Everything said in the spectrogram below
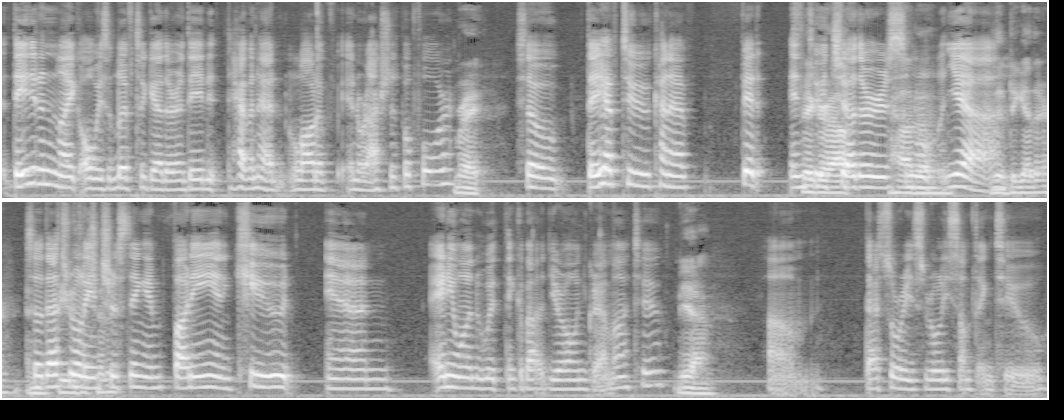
they didn't like always live together and they haven't had a lot of interactions before. right. So they have to kind of fit into Figure each other's yeah. Live together. So that's really interesting and funny and cute, and anyone would think about your own grandma too. Yeah. Um, that story is really something to.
